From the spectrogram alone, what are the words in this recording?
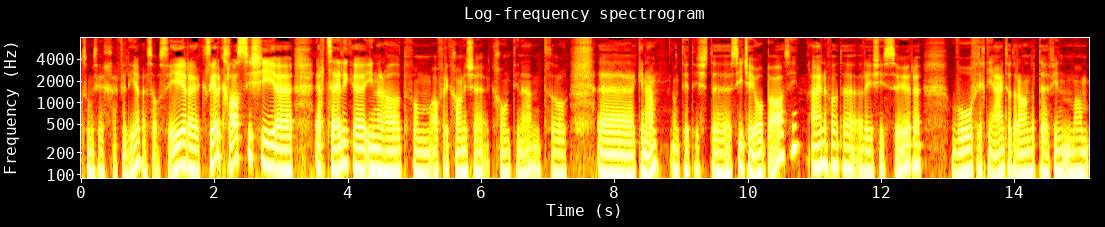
zum sich verlieben. So sehr, äh, sehr klassische äh, Erzählungen innerhalb vom afrikanischen Kontinent. So, äh, genau. Und dort ist der CJ Obasi, einer von der Regisseure, wo vielleicht die ein oder andere den Film Mam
